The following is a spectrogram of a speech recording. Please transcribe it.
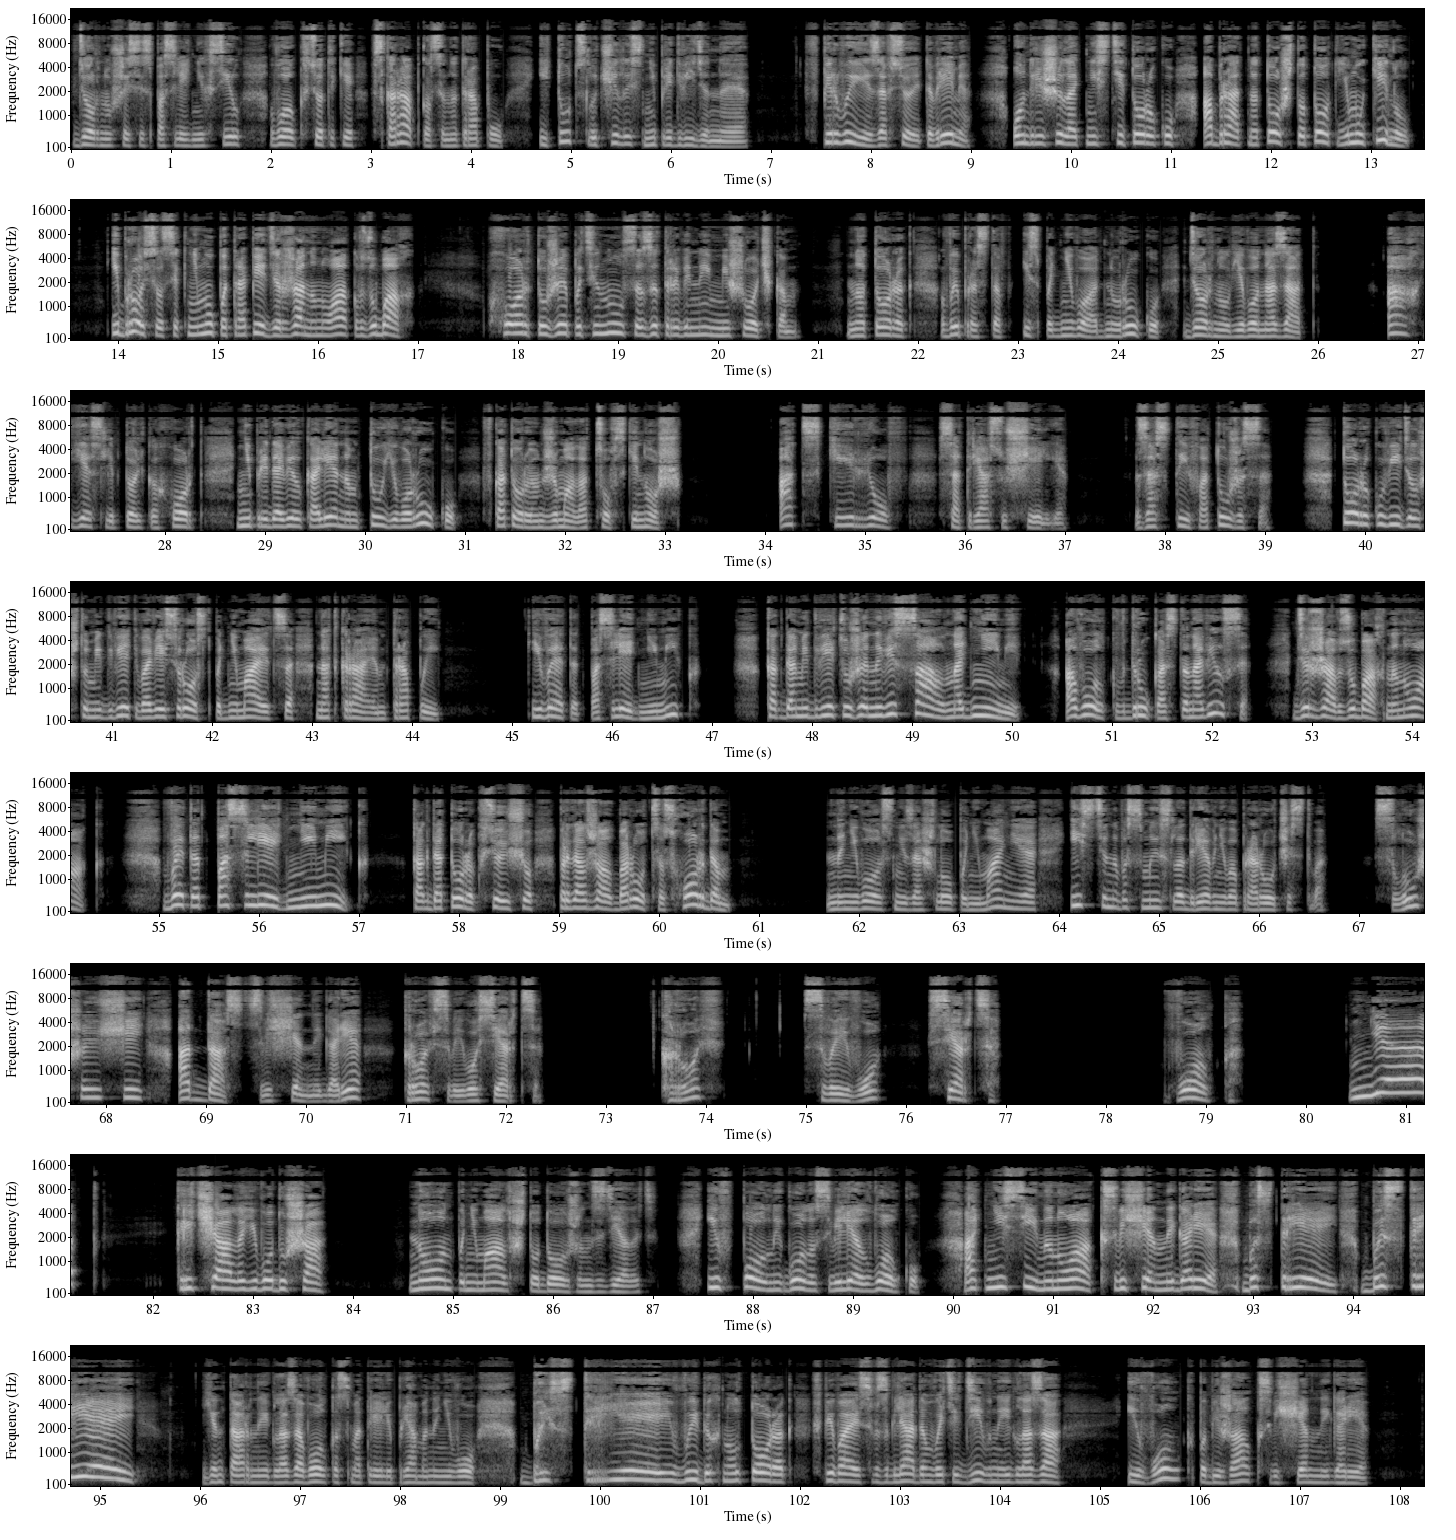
Дернувшись из последних сил, волк все-таки вскарабкался на тропу, и тут случилось непредвиденное. Впервые за все это время он решил отнести Торуку обратно то, что тот ему кинул, и бросился к нему по тропе, держа нануак в зубах. Хорт уже потянулся за травяным мешочком но Торок, выпростав из-под него одну руку, дернул его назад. Ах, если б только Хорт не придавил коленом ту его руку, в которую он сжимал отцовский нож! Адский рев сотряс ущелье. Застыв от ужаса, Торок увидел, что медведь во весь рост поднимается над краем тропы. И в этот последний миг, когда медведь уже нависал над ними, а волк вдруг остановился, держа в зубах нануак. В этот последний миг, когда Торок все еще продолжал бороться с Хордом, на него снизошло понимание истинного смысла древнего пророчества. Слушающий отдаст священной горе кровь своего сердца. Кровь своего сердца. Волка. «Нет!» — кричала его душа. Но он понимал, что должен сделать, и в полный голос велел волку «Отнеси Нануа к священной горе! Быстрей! Быстрей!» Янтарные глаза волка смотрели прямо на него. «Быстрей!» — выдохнул Торок, впиваясь взглядом в эти дивные глаза. И волк побежал к священной горе.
